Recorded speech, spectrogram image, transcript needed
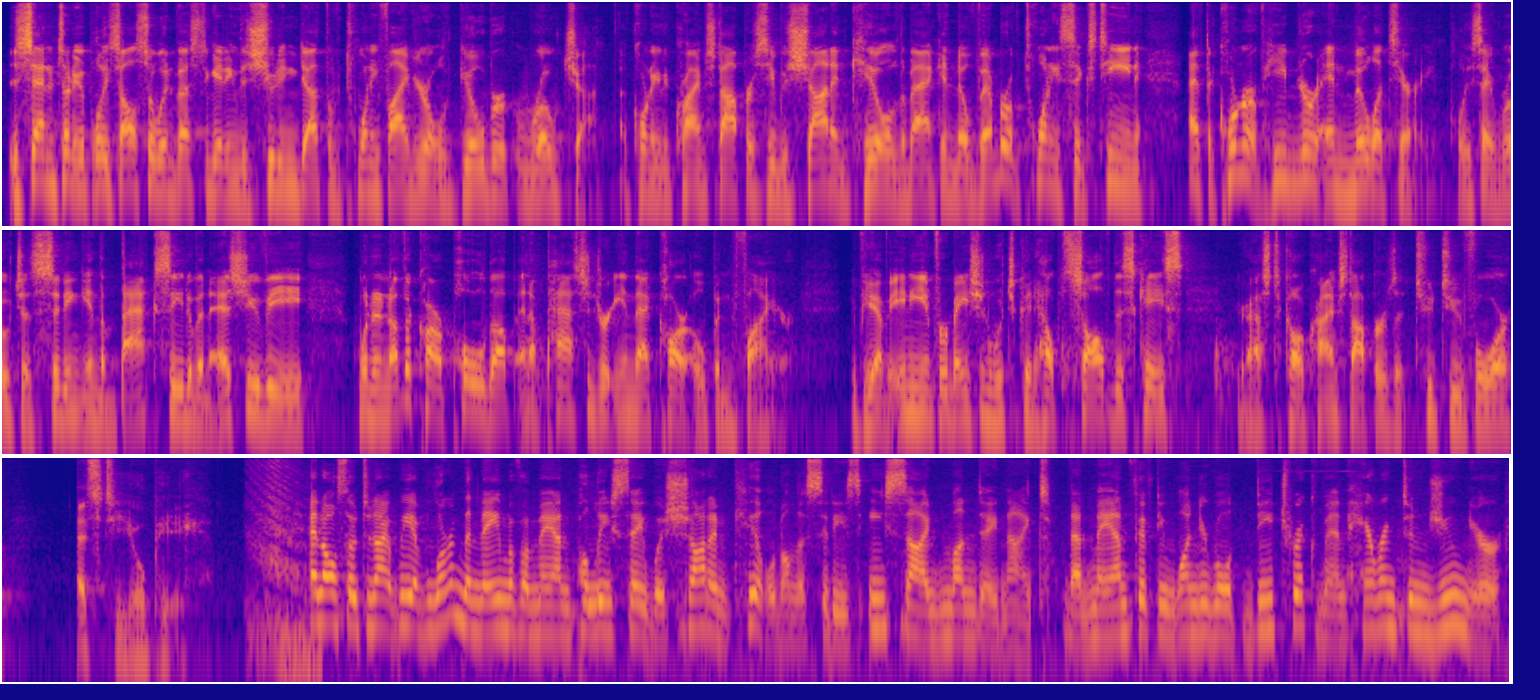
The San Antonio police also investigating the shooting death of 25 year old Gilbert Rocha. According to Crime Stoppers, he was shot and killed back in November of 2016 at the corner of Hebner and Military. Police say Rocha sitting in the back seat of an SUV when another car pulled up and a passenger in that car opened fire. If you have any information which could help solve this case, you're asked to call Crime Stoppers at 224 STOP. And also tonight, we have learned the name of a man police say was shot and killed on the city's east side Monday night. That man, 51 year old Dietrich Van Harrington Jr.,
